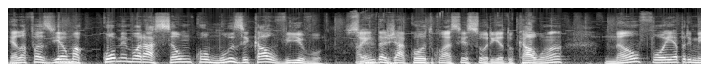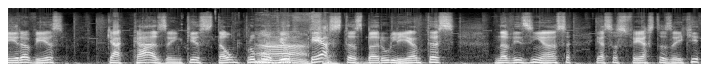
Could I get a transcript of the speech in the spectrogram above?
Ela fazia uma comemoração com música ao vivo. Certo. Ainda de acordo com a assessoria do Cauã, não foi a primeira vez que a casa em questão promoveu Ah, festas barulhentas na vizinhança. Essas festas aí que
